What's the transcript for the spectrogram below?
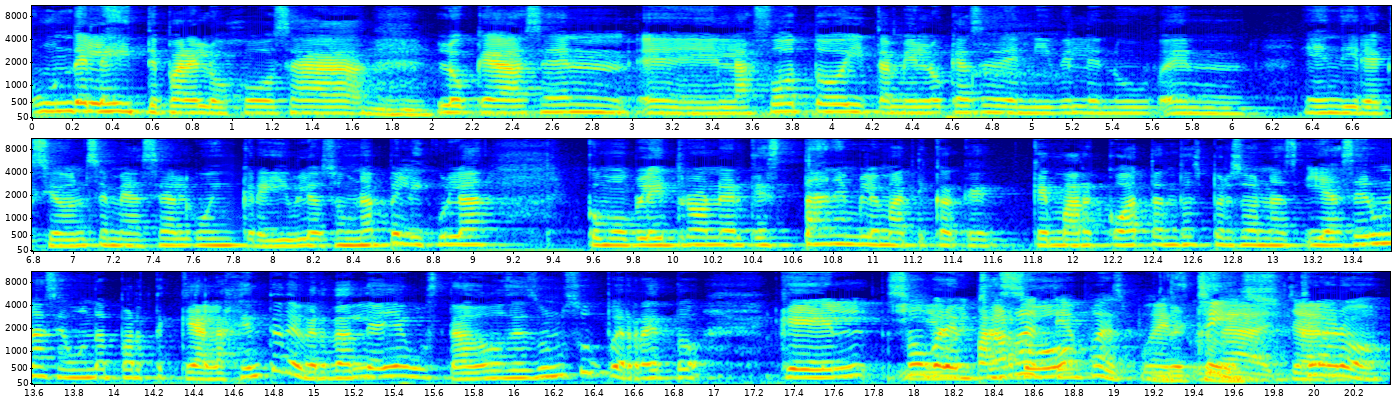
un deleite para el ojo. O sea, lo que hacen en la foto y también lo que hace Denis Villeneuve en, en dirección se me hace algo increíble. O sea, una película como Blade Runner que es tan emblemática que, que marcó a tantas personas y hacer una segunda parte que a la gente de verdad le haya gustado. O sea, es un súper reto que él Y un sobrepasó. de tiempo después. De o sea, Cruz. ya. Claro.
